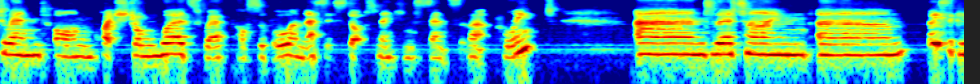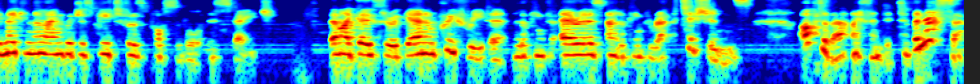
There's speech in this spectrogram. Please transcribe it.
to end on quite strong words where possible, unless it stops making sense at that point, and that I'm um, basically making the language as beautiful as possible at this stage. Then I go through again and proofread it, looking for errors and looking for repetitions. After that, I send it to Vanessa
